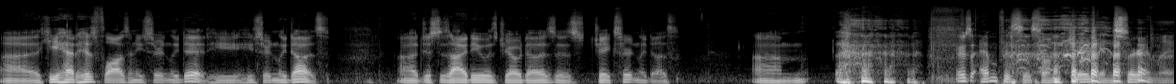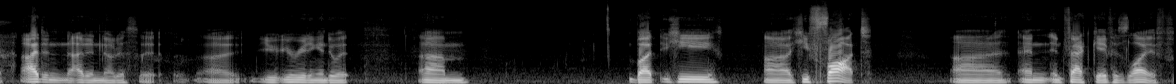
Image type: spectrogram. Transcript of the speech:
uh, he had his flaws, and he certainly did. He he certainly does. Uh, just as I do, as Joe does, as Jake certainly does. Um, There's emphasis on Jagan, certainly. I didn't. I didn't notice it. Uh, you, you're reading into it. Um, but he uh, he fought, uh, and in fact gave his life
